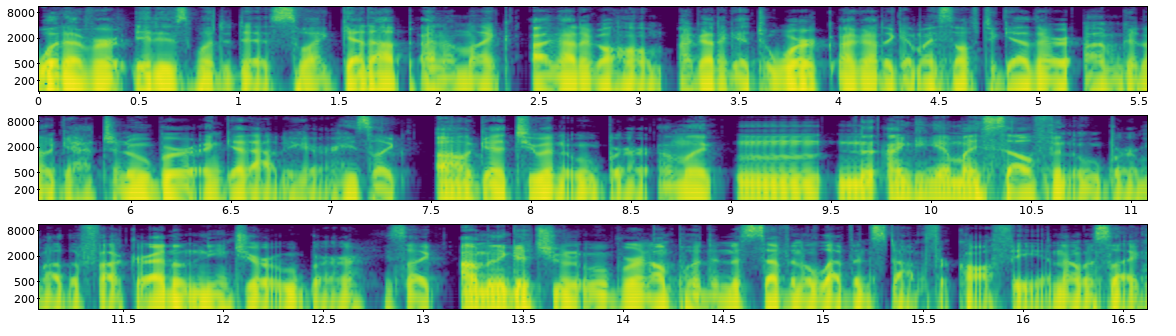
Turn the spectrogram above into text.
Whatever, it is what it is. So I get up and I'm like, I gotta go home. I gotta get to work. I gotta get myself together. I'm gonna catch an Uber and get out of here. He's like, I'll get you an Uber. I'm like, mm, can get myself an Uber, motherfucker. I don't need your Uber. He's like, I'm gonna get you an Uber and I'll put in a 7 Eleven stop for coffee. And I was like,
